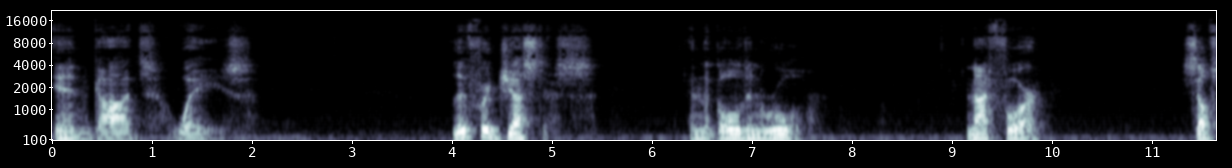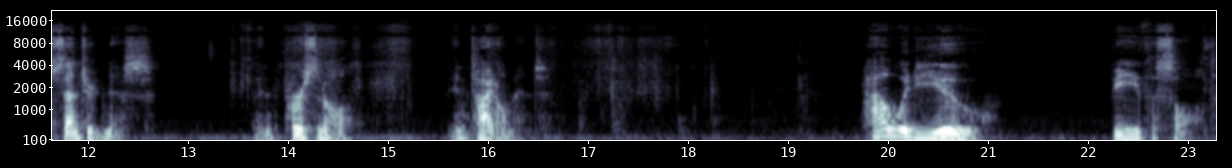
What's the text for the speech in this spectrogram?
in God's ways. Live for justice and the golden rule, not for self centeredness and personal entitlement. How would you be the salt?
